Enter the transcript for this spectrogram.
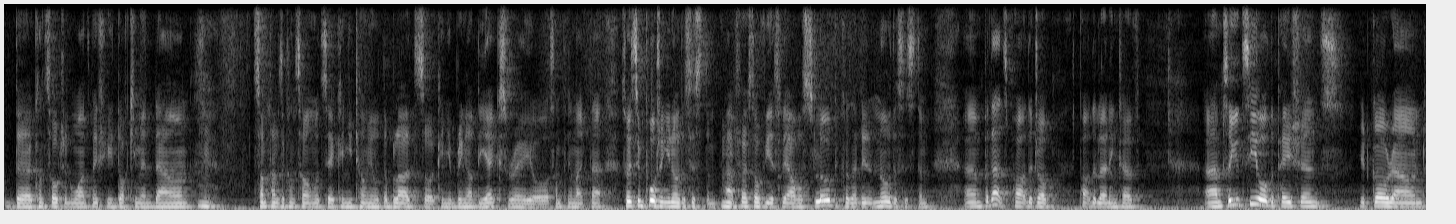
the consultant wants. Make sure you document down. Sometimes the consultant would say, "Can you tell me what the bloods, or can you bring up the X-ray, or something like that?" So it's important you know the system. Mm. At first, obviously, I was slow because I didn't know the system, um, but that's part of the job, part of the learning curve. Um, so you'd see all the patients, you'd go around,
